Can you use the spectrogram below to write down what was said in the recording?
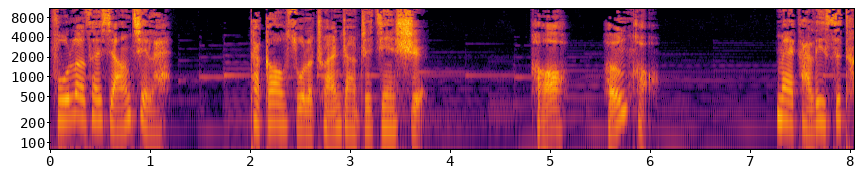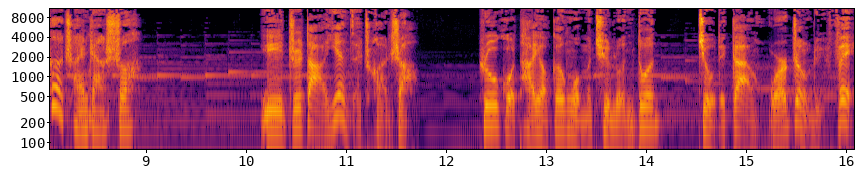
福乐才想起来。他告诉了船长这件事。好，很好。麦卡利斯特船长说：“一只大雁在船上，如果他要跟我们去伦敦，就得干活挣旅费。”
